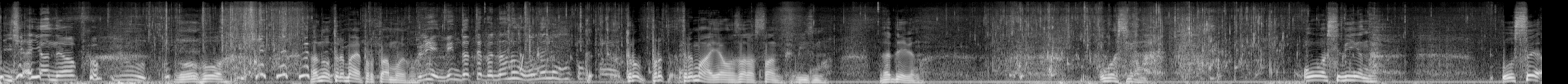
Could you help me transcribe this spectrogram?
Я його не обхоплю. Ого. А ну тримай прута мого. Блін, він до тебе на ногу, на ногу попав. Тру- про- Тримай, я його зараз сам візьму. А де він? Ось він. Ось він. Усе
